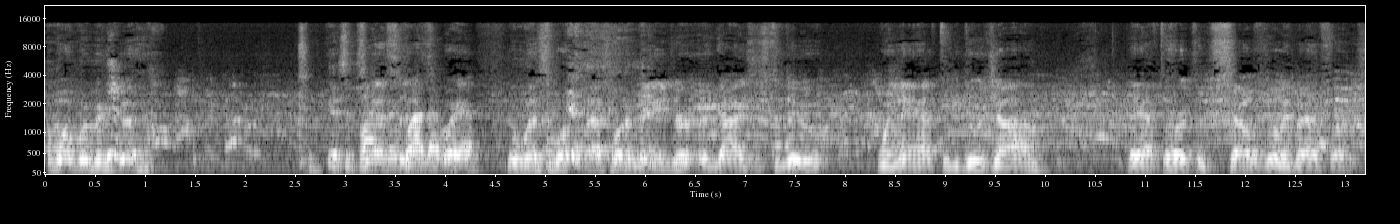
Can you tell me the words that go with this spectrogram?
what what would have been good? Get some See, pop that's, every that's that the way. The, that's, what, that's what a major the guys used to do when they have to do a job. They have to hurt themselves really bad first.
